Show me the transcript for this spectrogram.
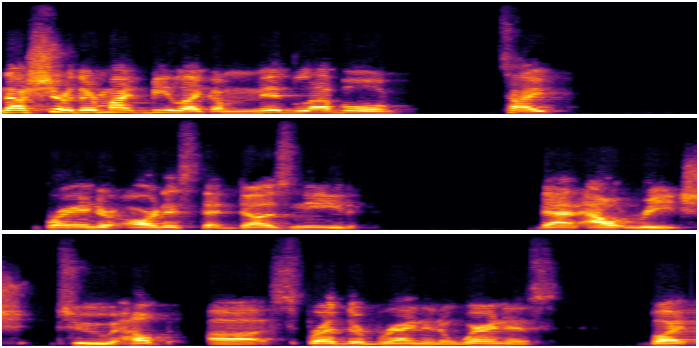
Now, sure, there might be like a mid level type brand or artist that does need that outreach to help uh, spread their brand and awareness, but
